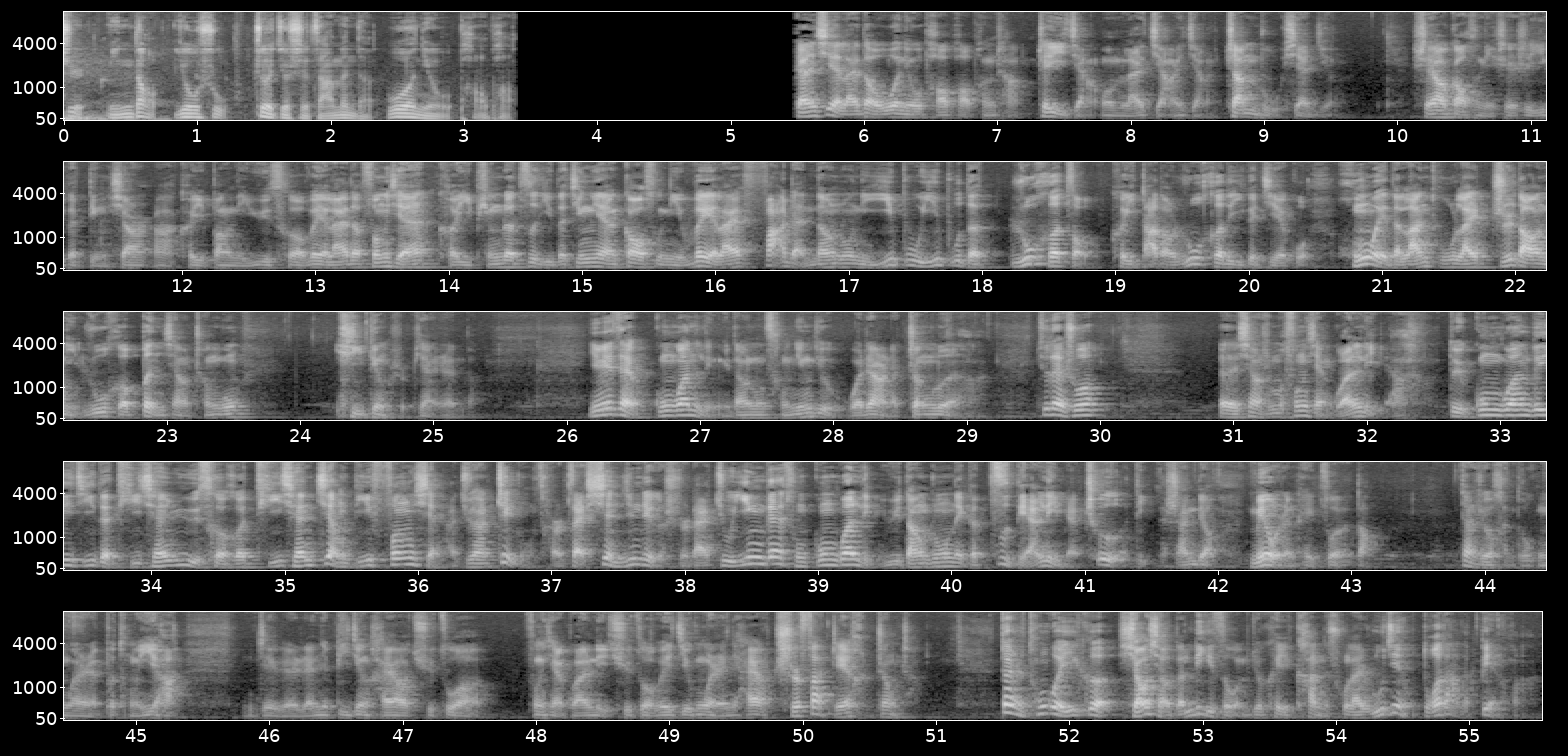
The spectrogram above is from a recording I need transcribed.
是、明道、优术，这就是咱们的蜗牛跑跑。感谢来到蜗牛跑跑捧场。这一讲我们来讲一讲占卜陷阱。谁要告诉你谁是一个顶仙儿啊？可以帮你预测未来的风险，可以凭着自己的经验告诉你未来发展当中你一步一步的如何走，可以达到如何的一个结果，宏伟的蓝图来指导你如何奔向成功，一定是骗人的。因为在公关的领域当中，曾经就有过这样的争论啊，就在说，呃，像什么风险管理啊。对公关危机的提前预测和提前降低风险啊，就像这种词儿，在现今这个时代就应该从公关领域当中那个字典里面彻底的删掉，没有人可以做得到。但是有很多公关人不同意哈，这个人家毕竟还要去做风险管理，去做危机公关，人家还要吃饭，这也很正常。但是通过一个小小的例子，我们就可以看得出来，如今有多大的变化。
